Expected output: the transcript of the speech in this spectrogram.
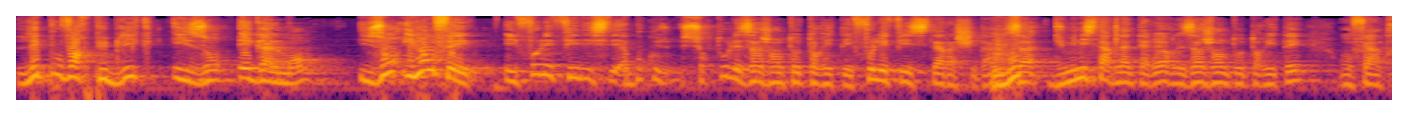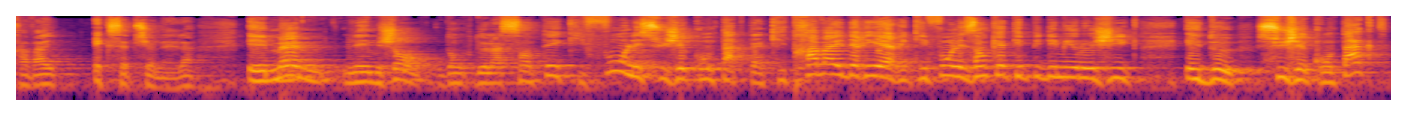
les pouvoirs publics, ils ont également, ils ont, ils l'ont fait. Et il faut les féliciter. Il y a beaucoup, surtout les agents d'autorité. Il faut les féliciter, Rachid. hein. Mhm. Du ministère de l'Intérieur, les agents d'autorité ont fait un travail exceptionnel. hein. Et même les gens donc de la santé qui font les sujets contacts, hein, qui travaillent derrière et qui font les enquêtes épidémiologiques et de sujets contacts.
